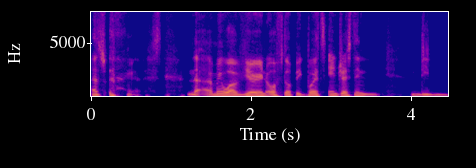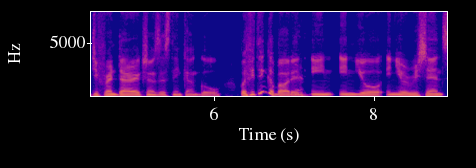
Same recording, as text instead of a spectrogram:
that's I mean we're veering off topic, but it's interesting the different directions this thing can go. But if you think about it, yeah. in in your in your recent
